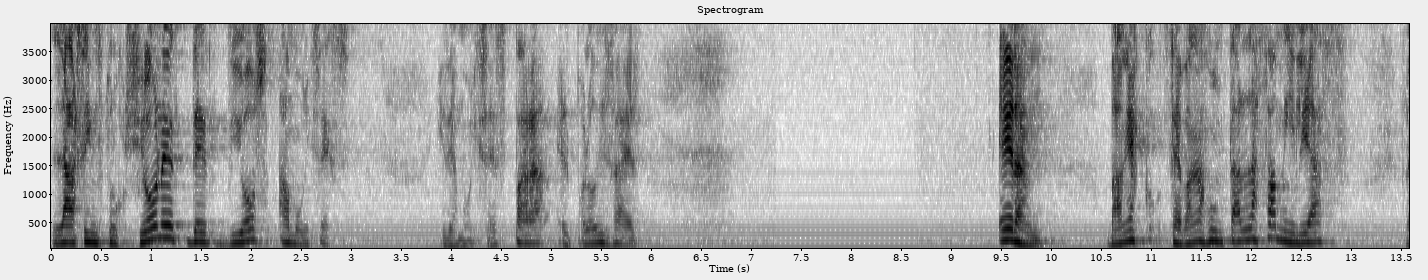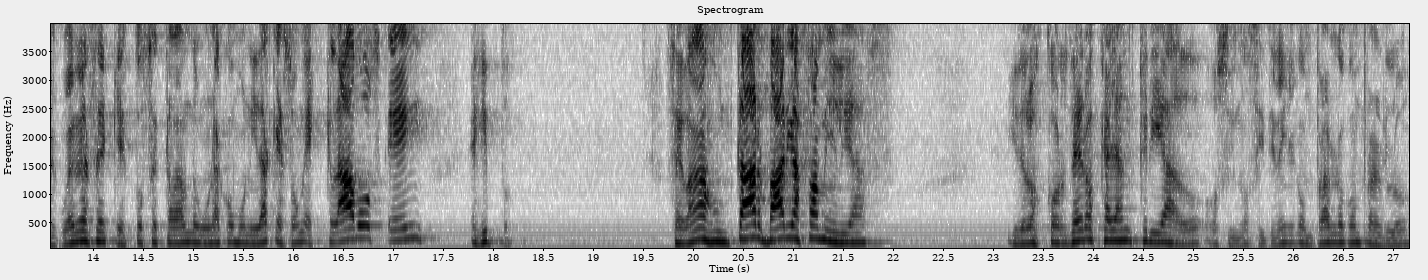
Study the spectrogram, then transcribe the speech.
Las instrucciones de Dios a Moisés y de Moisés para el pueblo de Israel eran, van se van a juntar las familias, recuérdense que esto se está dando en una comunidad que son esclavos en Egipto. Se van a juntar varias familias y de los corderos que hayan criado, o si no, si tienen que comprarlo, comprarlo,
